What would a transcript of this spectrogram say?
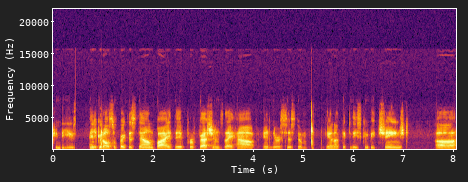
can be used. And you can also break this down by the professions they have in their system. Again, I think these can be changed. Uh,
